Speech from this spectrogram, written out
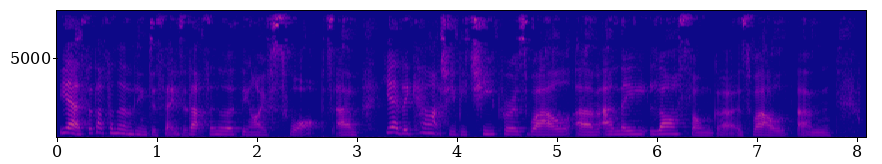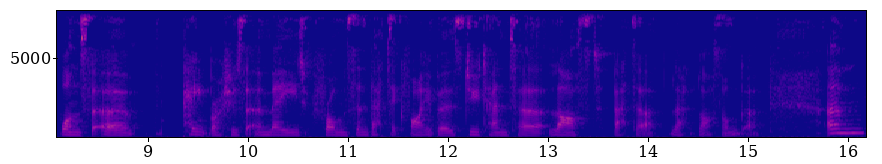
yeah, so that's another thing to say. So that's another thing I've swapped. Um, yeah, they can actually be cheaper as well, um, and they last longer as well. Um, ones that are paintbrushes that are made from synthetic fibres do tend to last better, last longer. Um,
